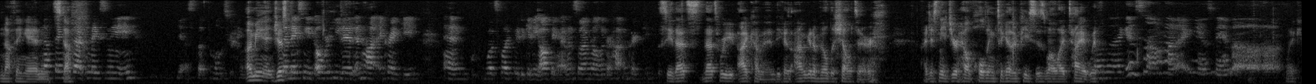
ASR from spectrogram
nothing and nothing stuff. that makes me. Yes, that's the whole description. I mean, it just that makes me overheated and hot and cranky, and what's likely to get me off the island, so I'm no longer hot and cranky. see that's that's where you, I come in because I'm gonna build a shelter. I just need your help holding together pieces while I tie it with like, it's so hot, I can't stand up. like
